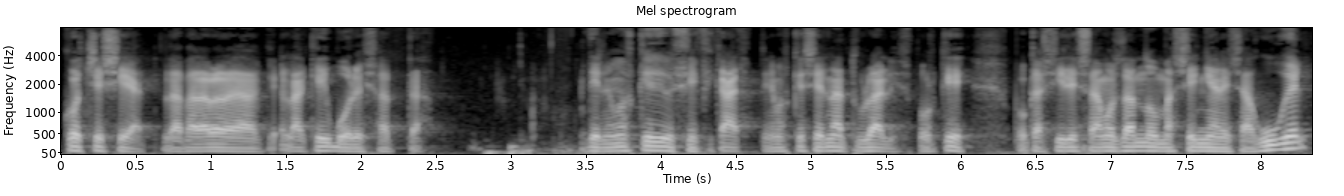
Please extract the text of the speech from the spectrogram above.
coche SEAT, la palabra, la keyword exacta. tenemos que diversificar, tenemos que ser naturales. ¿Por qué? Porque así le estamos dando más señales a Google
